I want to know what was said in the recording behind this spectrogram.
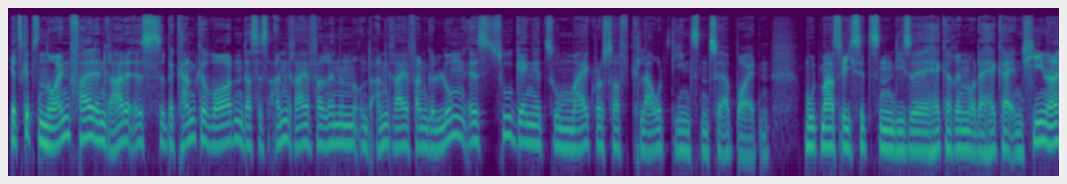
Jetzt gibt es einen neuen Fall, denn gerade ist bekannt geworden, dass es Angreiferinnen und Angreifern gelungen ist, Zugänge zu Microsoft Cloud-Diensten zu erbeuten. Mutmaßlich sitzen diese Hackerinnen oder Hacker in China.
